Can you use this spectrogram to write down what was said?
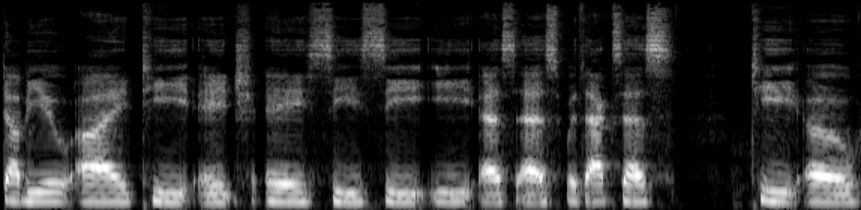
W I T H A C C E S S, with access, T O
